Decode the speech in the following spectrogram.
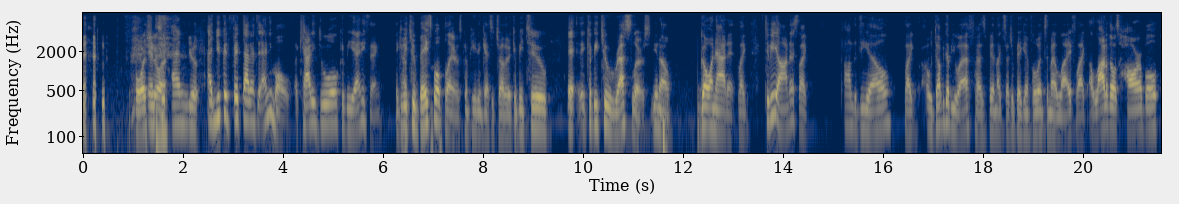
For sure. And you know, and you could fit that into any mold. A catty duel could be anything. It could Yep. be two baseball players competing against each other. It could be two it, it could be two wrestlers, you know, going at it. Like to be honest, like on the DL, like oh, WWF has been like such a big influence in my life. Like a lot of those horrible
